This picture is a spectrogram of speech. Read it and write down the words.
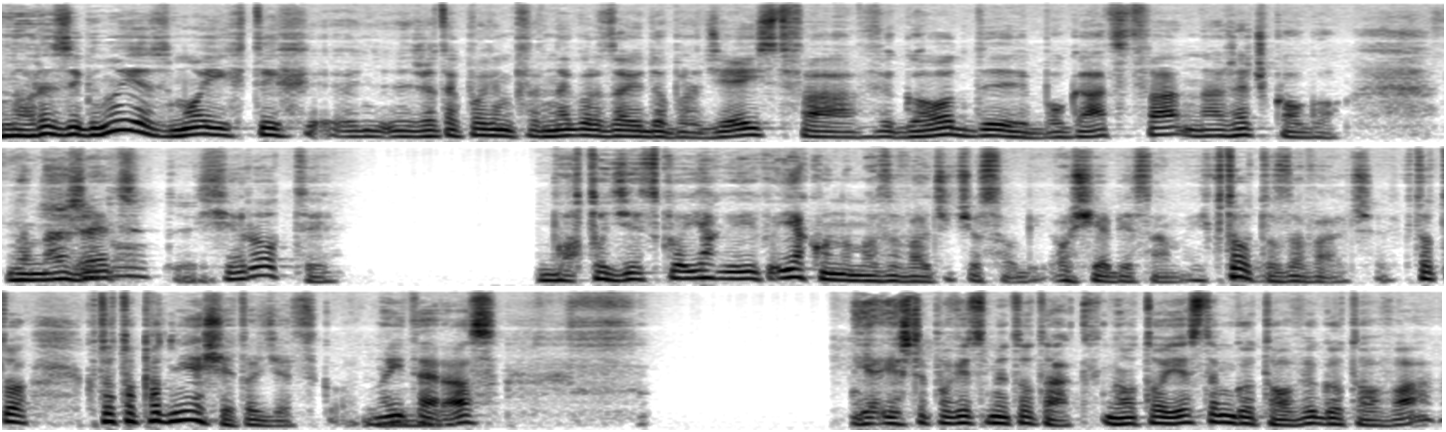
No rezygnuję z moich tych, y, że tak powiem, pewnego rodzaju dobrodziejstwa, wygody, bogactwa na rzecz kogo? No na Sieroty. rzecz sieroty. Bo to dziecko, jak, jak ono ma zawalczyć o sobie, o siebie samej? Kto to zawalczy? Kto to, kto to podniesie, to dziecko? No i teraz, ja jeszcze powiedzmy to tak, no to jestem gotowy, gotowa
